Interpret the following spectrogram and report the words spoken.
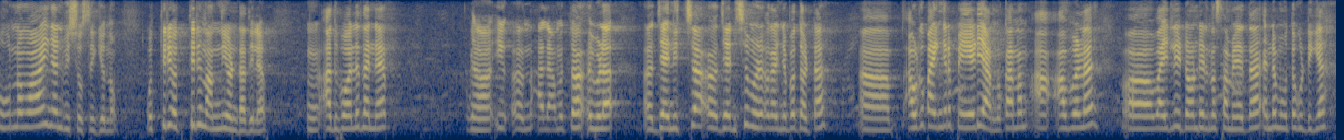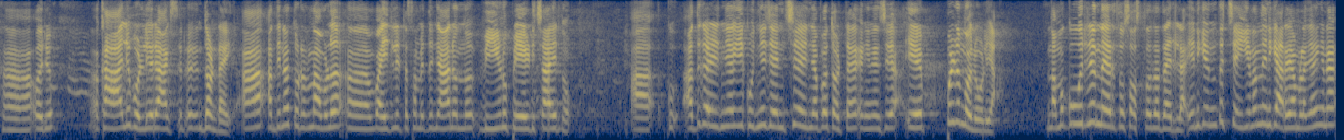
പൂർണമായി ഞാൻ വിശ്വസിക്കുന്നു. ഒത്തിരി ഒത്തിരി നന്ദിയുണ്ട് അതിൽ അതുപോലെ തന്നെ നാലാമത്തെ ഇവിടെ ജനിച്ച ജനിച്ചു കഴിഞ്ഞപ്പോൾ തൊട്ട് അവൾക്ക് ഭയങ്കര പേടിയായിരുന്നു. കാരണം അവളെ ആ, വയറ്റിലിട്ടുകൊണ്ടിരുന്ന സമയത്ത് എന്റെ മൂത്ത കുട്ടിക്ക് ഒരു കാൽ പൊള്ളി ഒരു ആക്സിഡന്റ് ഇതുണ്ടായി. ആ അതിനെ തുടർന്ന് അവൾ വയറ്റിലിട്ട സമയത്ത് ഞാനൊന്ന് വീണു പേടിച്ചായിരുന്നു. അത് കഴിഞ്ഞ് ഈ കുഞ്ഞ് ജനിച്ചു കഴിഞ്ഞപ്പോൾ തൊട്ട് എങ്ങനെയാണെന്ന് വെച്ചാൽ എപ്പോഴും നൊലോളിയാണ് നമുക്ക് ഒരു നേരത്തെ സ്വസ്ഥത തരില്ല. എനിക്ക് എന്ത് ചെയ്യണം എന്ന് എനിക്ക് അറിയാൻ ഞാൻ ഇങ്ങനെ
